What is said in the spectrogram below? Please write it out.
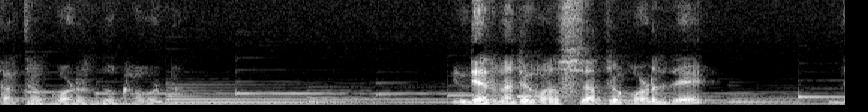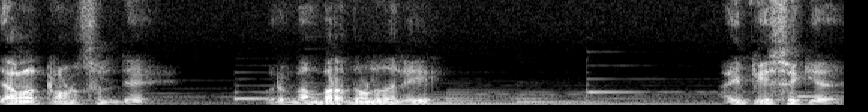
ചർച്ച് കോഡിൽ ദുഃഖമുണ്ട്. ഇന്ത്യൻ മെന്റ് കോസ്റ്റൽ ചർച്ച് ഓഫ് ജനറൽ കൗൺസിലിന്റെ ഒരു മെമ്പർ എന്നുള്ള നിലയിൽ ഐ പി സിക്ക്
